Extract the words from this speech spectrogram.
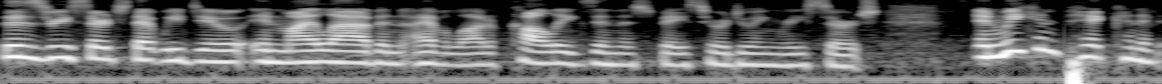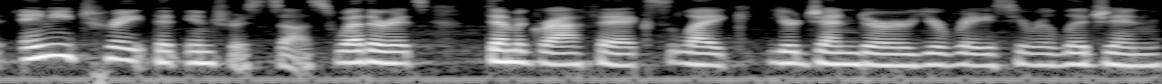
this is research that we do in my lab, and I have a lot of colleagues in this space who are doing research. And we can pick kind of any trait that interests us, whether it's demographics like your gender, your race, your religion,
